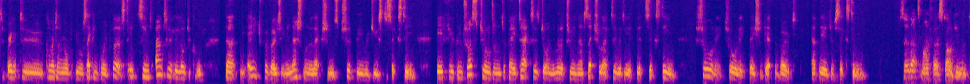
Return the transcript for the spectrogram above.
to bring to comment on your, your second point first, it seems absolutely logical that the age for voting in national elections should be reduced to 16. If you can trust children to pay taxes, join the military, and have sexual activity at, at 16, surely, surely they should get the vote at the age of 16. So that's my first argument.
